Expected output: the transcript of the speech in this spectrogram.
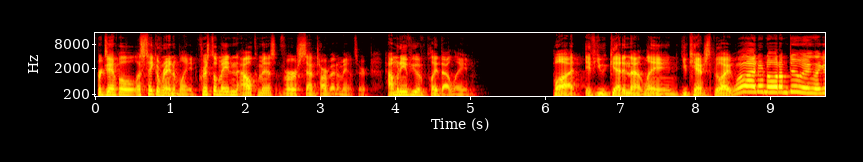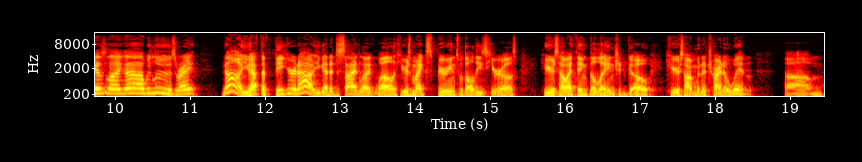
For example, let's take a random lane. Crystal Maiden Alchemist versus Centaur Venomancer. How many of you have played that lane? But if you get in that lane, you can't just be like, well, I don't know what I'm doing. Like it's like, ah, we lose, right? No, you have to figure it out. You got to decide like, well, here's my experience with all these heroes. Here's how I think the lane should go. Here's how I'm going to try to win. Um,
